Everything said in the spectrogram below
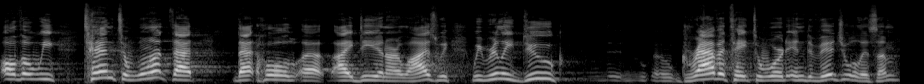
although we tend to want that, that whole uh, idea in our lives. We, we really do uh, gravitate toward individualism.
